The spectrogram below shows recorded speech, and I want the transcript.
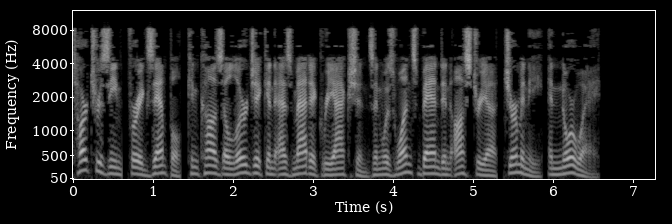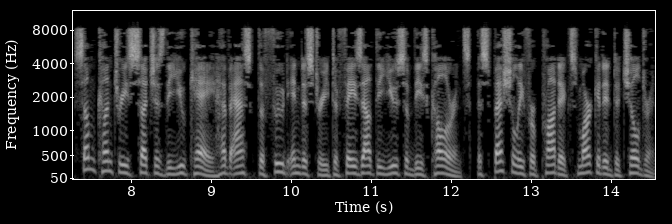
Tartrazine, for example, can cause allergic and asthmatic reactions and was once banned in Austria, Germany, and Norway. Some countries such as the UK have asked the food industry to phase out the use of these colorants, especially for products marketed to children.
